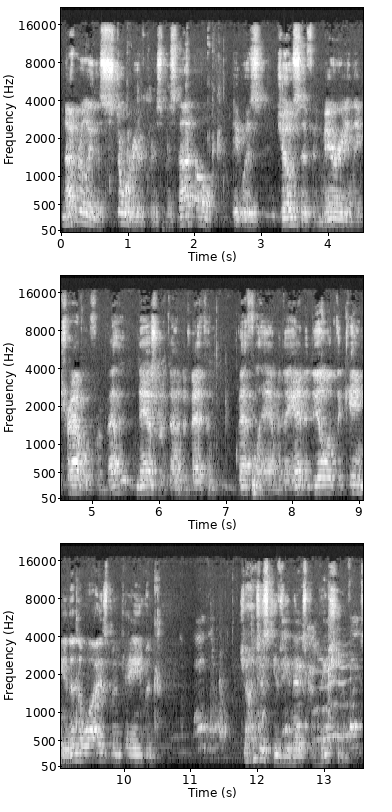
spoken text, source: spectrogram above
not really the story of Christmas, not oh, it was Joseph and Mary and they traveled from Beth, Nazareth down to Beth, Bethlehem, and they had to deal with the king, and then the wise men came, and John just gives you an explanation of it.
